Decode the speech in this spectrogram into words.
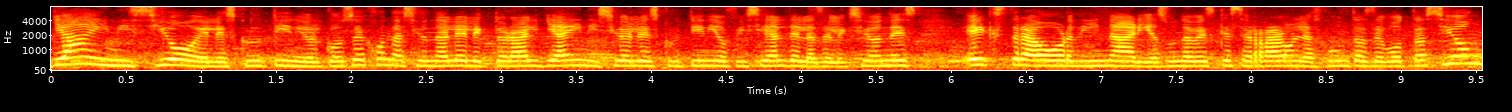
ya inició el escrutinio, el Consejo Nacional Electoral ya inició el escrutinio oficial de las elecciones extraordinarias, una vez que cerraron las juntas de votación,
